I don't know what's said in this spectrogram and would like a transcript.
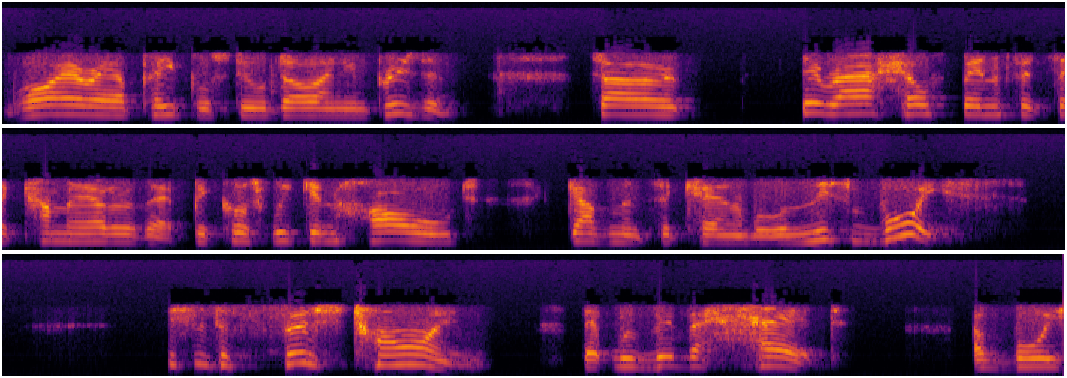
Why are our people still dying in prison? So there are health benefits that come out of that because we can hold governments accountable. And this voice, this is the first time that we've ever had a voice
